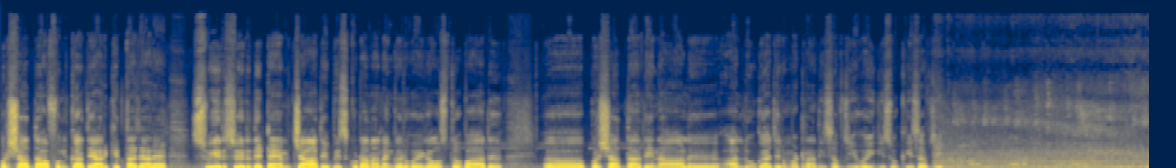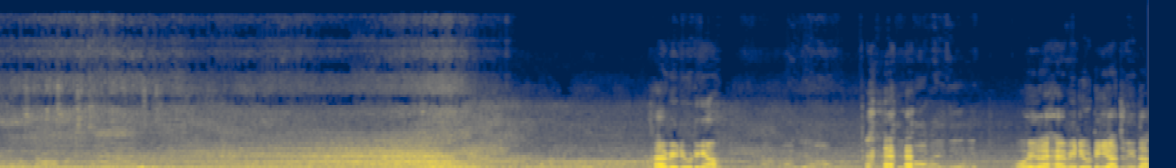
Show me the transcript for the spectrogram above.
ਪ੍ਰਸ਼ਾਦਾ ਫੁਲਕਾ ਤਿਆਰ ਕੀਤਾ ਜਾ ਰਿਹਾ ਹੈ। ਸਵੇਰ ਸਵੇਰ ਦੇ ਟਾਈਮ ਚਾਹ ਤੇ ਬਿਸਕੁਟਾਂ ਦਾ ਲੰਗਰ ਹੋਏਗਾ। ਉਸ ਤੋਂ ਬਾਅਦ ਪ੍ਰਸ਼ਾਦਾ ਦੇ ਨਾਲ ਆਲੂ ਗਾਜਰ ਮਟਰਾਂ ਦੀ ਸਬਜ਼ੀ ਹੋਏਗੀ ਸੁੱਕੀ ਸਬਜ਼ੀ। ਹੈਵੀ ਡਿਊਟੀਆਂ ਹਾਂਜੀ ਹਾਂ। ਇਹ ਮਹਾਰਾਜ ਦੀ ਜੀ। ਹੈਵੀ ਡਿਊਟੀ ਅੱਜ ਦੀ ਤਾਂ।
